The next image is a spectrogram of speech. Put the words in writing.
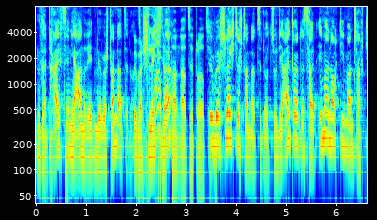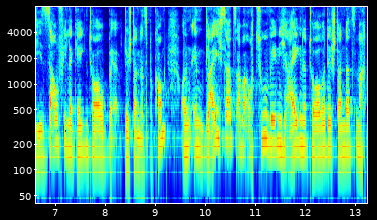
Und seit 13 Jahren reden wir über Standardsituationen. Über schlechte Aber Standardsituationen. Über schlechte Standardsituationen. Die Eintracht ist halt immer noch die Mannschaft, die sau viele Gegentore durch Standards bekommt und im Gleichsatz aber auch zu wenig eigene Tore durch Standards macht.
